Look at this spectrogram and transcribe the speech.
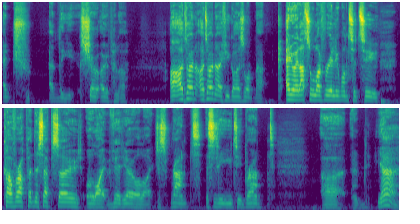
entry and the show opener. I don't I don't know if you guys want that. Anyway, that's all I've really wanted to cover up in this episode, or like video, or like just rant. This is a YouTube rant. Uh, and yeah.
